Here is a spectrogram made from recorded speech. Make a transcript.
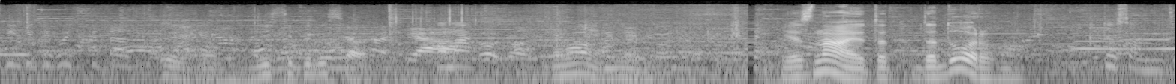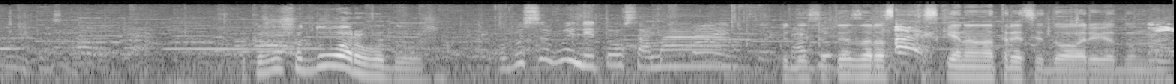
Скільки ти хочеш питати? 250. Я знаю, та, та дорого. То саме, це не то саме. Я кажу, що дорого дуже. Обусовини не то саме. 50 зараз скине на 30 доларів, я думаю.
